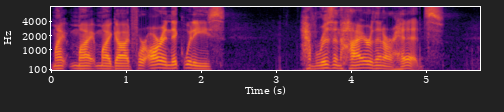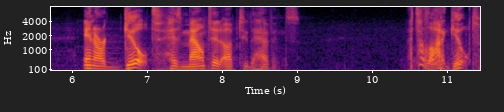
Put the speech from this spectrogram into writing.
My, my, my God, for our iniquities have risen higher than our heads, and our guilt has mounted up to the heavens. That's a lot of guilt.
